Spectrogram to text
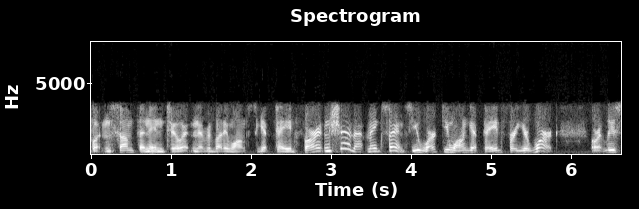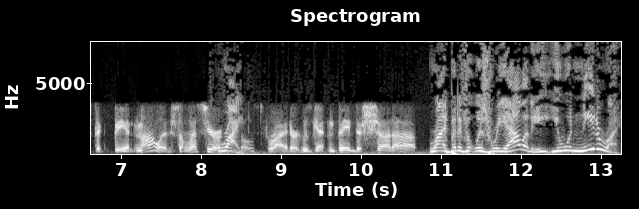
putting something into it and everybody wants to get paid for it. And sure, that makes sense. You work, you want to get paid for your work, or at least to be acknowledged. Unless you're a Right. ghostwriter who's getting paid to shut up. Right, but if it was reality, you wouldn't need a writer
